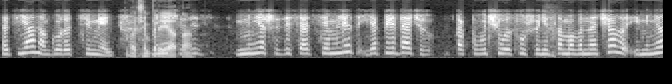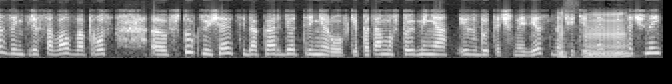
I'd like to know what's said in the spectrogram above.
Татьяна, город Тюмень. Очень приятно. Мне 67 лет, я передачу так получила, слушаю не с самого начала, и меня заинтересовал вопрос, э, что включают в себя кардиотренировки, потому что у меня избыточный вес, значительно uh-huh. избыточный,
